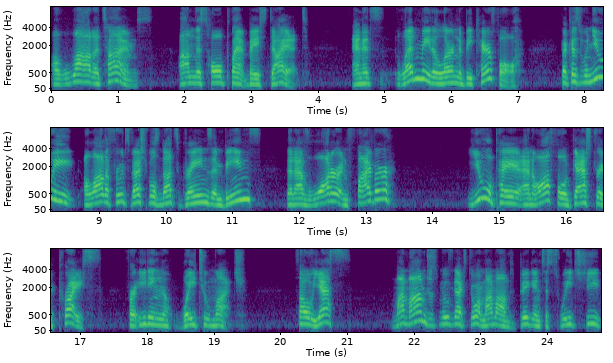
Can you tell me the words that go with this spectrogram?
a lot of times on this whole plant-based diet. And it's led me to learn to be careful. Because when you eat a lot of fruits, vegetables, nuts, grains, and beans that have water and fiber, you will pay an awful gastric price for eating way too much. So yes, my mom just moved next door. My mom's big into sweets. She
